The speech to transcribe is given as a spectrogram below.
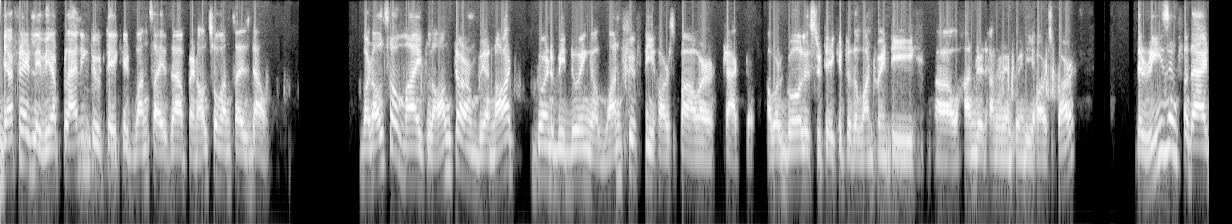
Definitely, we are planning to take it one size up and also one size down. But also, Mike, long term, we are not going to be doing a 150 horsepower tractor. Our goal is to take it to the 120, uh, 100, 120 horsepower. The reason for that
